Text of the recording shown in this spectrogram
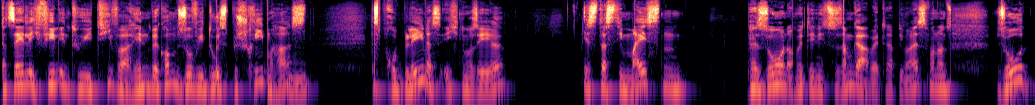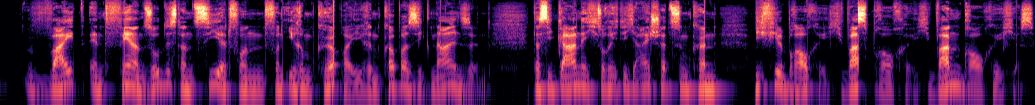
tatsächlich viel intuitiver hinbekommen, so wie du es beschrieben hast. Das Problem, das ich nur sehe, ist, dass die meisten Personen, auch mit denen ich zusammengearbeitet habe, die meisten von uns so weit entfernt, so distanziert von, von ihrem Körper, ihren Körpersignalen sind, dass sie gar nicht so richtig einschätzen können, wie viel brauche ich, was brauche ich, wann brauche ich es.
